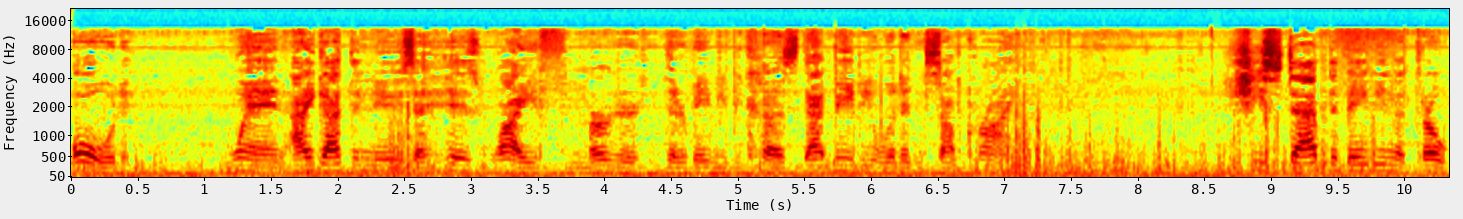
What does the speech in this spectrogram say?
old when I got the news that his wife murdered their baby because that baby wouldn't stop crying. She stabbed the baby in the throat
